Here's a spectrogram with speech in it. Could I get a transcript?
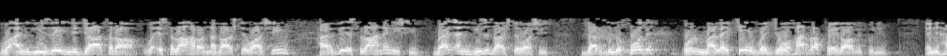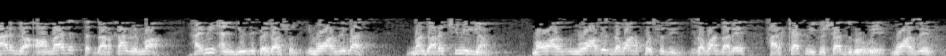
و انگیزه نجات را و اصلاح را نداشته باشیم هرگز اصلاح نمیشیم. باید انگیزه داشته باشیم. در دل خود اون ملکه و جوهر را پیدا بکنیم. یعنی هرگاه آمد در قلب ما همین انگیزه پیدا شد. این مواظبت من داره چی میگم؟ مواظب زبان خود شدیم زبان داره حرکت می‌کنه شد دروغه. مواظب.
